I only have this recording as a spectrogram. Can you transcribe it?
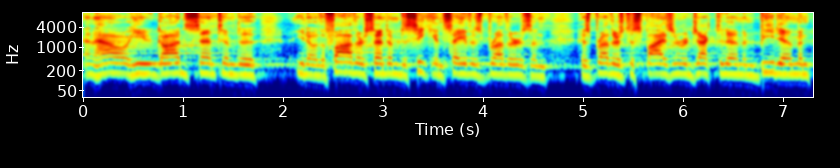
and how he, God sent him to you know, the father sent him to seek and save his brothers, and his brothers despised and rejected him and beat him. And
